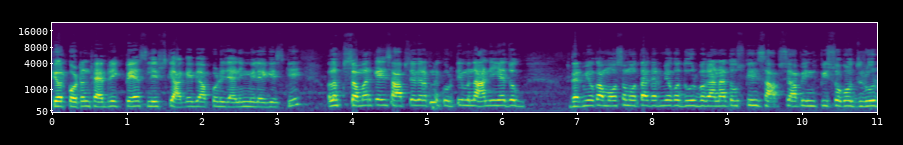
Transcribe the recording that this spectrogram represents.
प्योर कॉटन फैब्रिक पे है, स्लीव्स के आगे भी आपको डिज़ाइनिंग मिलेगी इसकी। मतलब समर के हिसाब से अगर अपने कुर्ती बनानी है, जो गर्मियों का मौसम होता है, गर्मियों को दूर भगाना तो उसके हिसाब से आप इन पीसों को ज़रूर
